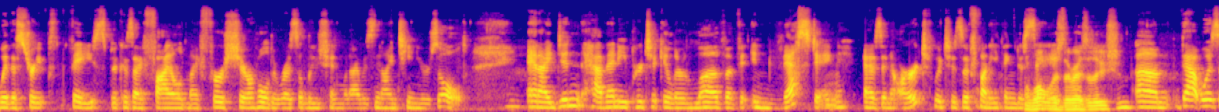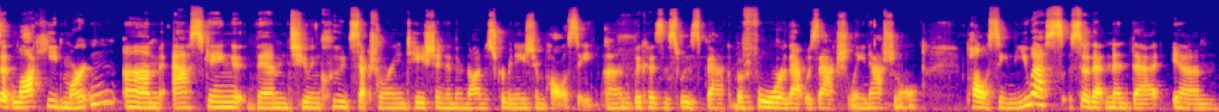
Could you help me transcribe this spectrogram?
with a straight face because I filed my first shareholder resolution when I was 19 years old. Mm-hmm. And I didn't have any particular love of investing as an art, which is a funny thing to say. What was the resolution? Um, that was at Lockheed Martin, um, asking them to include sexual orientation in their non discrimination policy um, because this was back before that was actually national policy in the US. So that meant that um,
